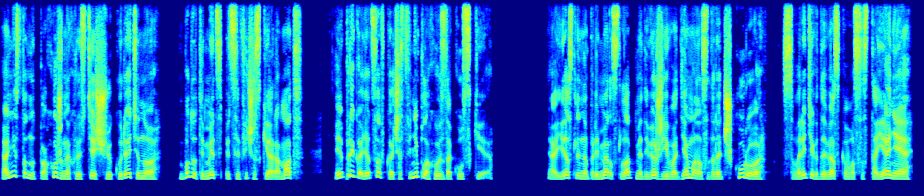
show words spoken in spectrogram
они станут похожи на хрустящую курятину, будут иметь специфический аромат и пригодятся в качестве неплохой закуски. А если, например, слаб медвежьего демона содрать шкуру, сварить их до вязкого состояния,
